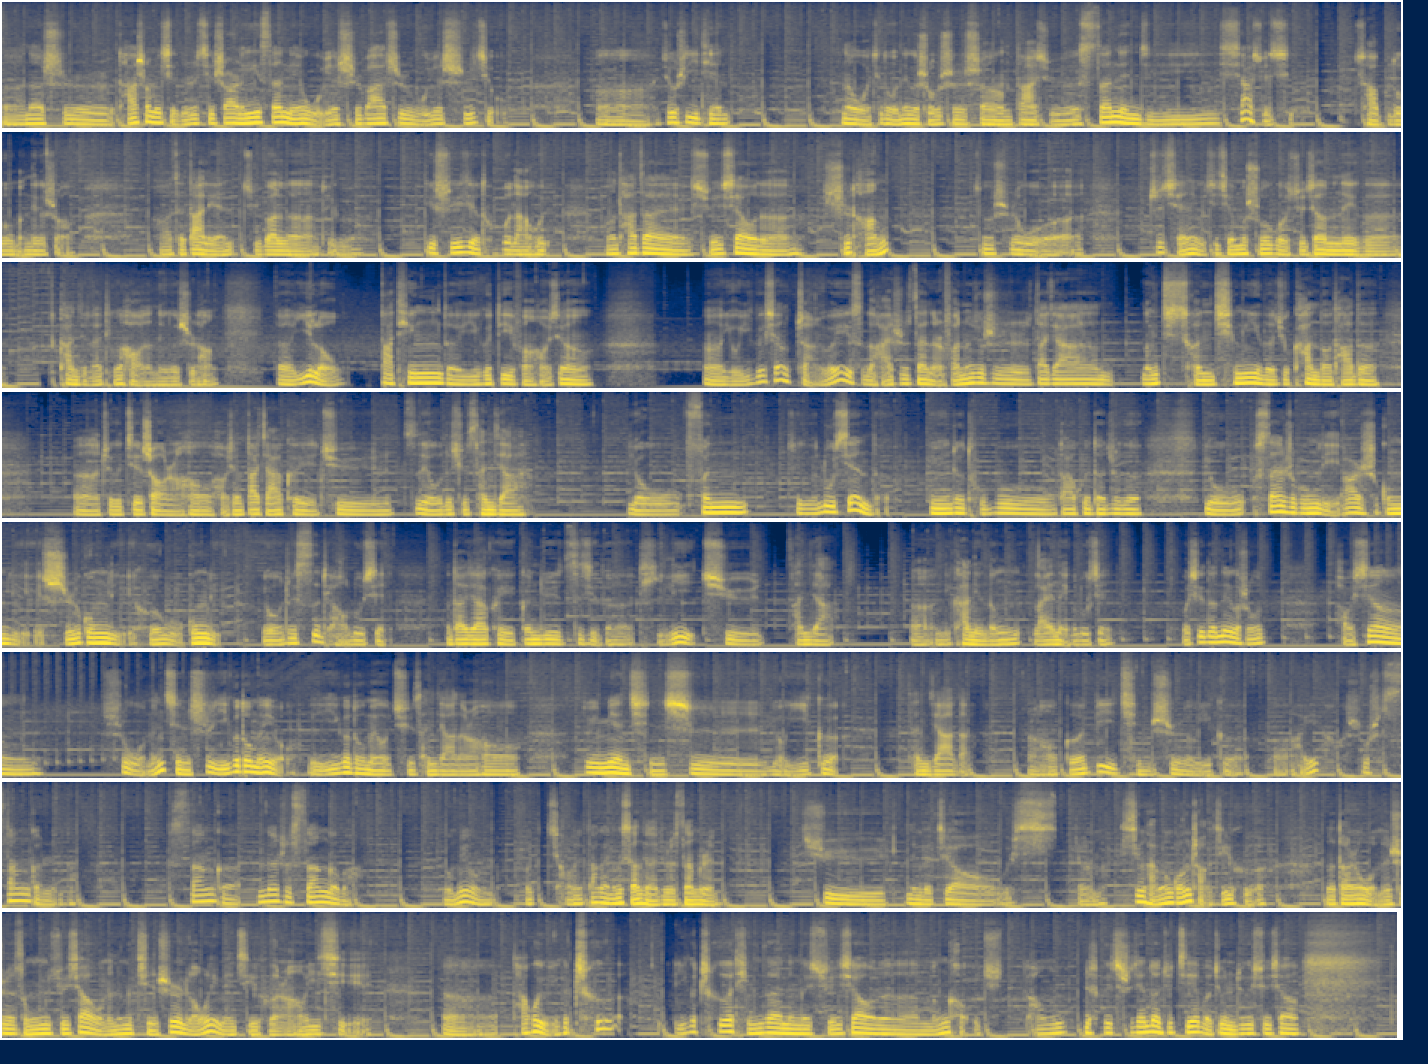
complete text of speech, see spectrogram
呃，那是它上面写的日期是二零一三年五月十八至五月十九，呃，就是一天。那我记得我那个时候是上大学三年级下学期。差不多吧，那个时候，啊，在大连举办了这个第十一届徒步大会，然后他在学校的食堂，就是我之前有期节目说过学校的那个看起来挺好的那个食堂的一楼大厅的一个地方，好像，嗯，有一个像展位似的，还是在哪儿？反正就是大家能很轻易的就看到他的。呃，这个介绍，然后好像大家可以去自由的去参加，有分这个路线的，因为这个徒步大会的这个有三十公里、二十公里、十公里和五公里，有这四条路线，那大家可以根据自己的体力去参加。呃，你看你能来哪个路线？我记得那个时候好像。是我们寝室一个都没有，一个都没有去参加的。然后对面寝室有一个参加的，然后隔壁寝室有一个，呃，哎，是不是三个人呢？三个应该是三个吧？有没有？我好像大概能想起来，就是三个人去那个叫叫什么星海湾广场集合。那当然，我们是从学校我们那个寝室楼里面集合，然后一起，呃，他会有一个车，一个车停在那个学校的门口去，好像那是个时间段去接吧。就你这个学校，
